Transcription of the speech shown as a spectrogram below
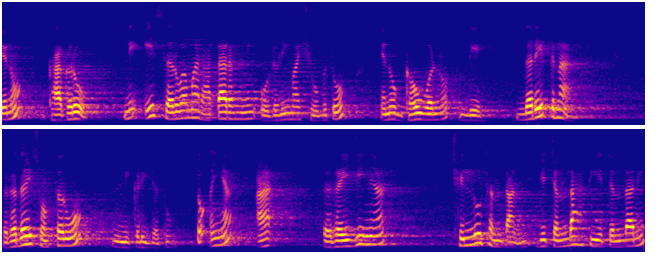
તેનો ઘાઘરો ને એ સર્વમાં રાતા રંગની ઓઢણીમાં શોભતો એનો ઘઉવર્ણનો દેહ. દરેકના હૃદય સંસરવો નીકળી જતું. તો અહીંયા આ રૈજીના છેલ્લું સંતાન, જે ચંદા હતી, એ ચંદાની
